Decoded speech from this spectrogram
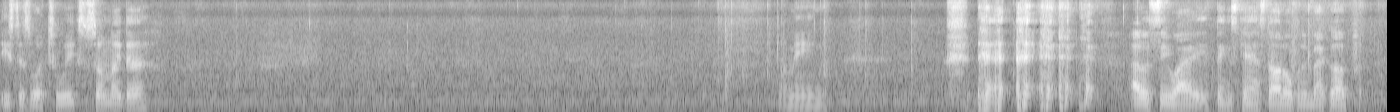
Easter's what, two weeks or something like that? I mean, I don't see why things can't start opening back up.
